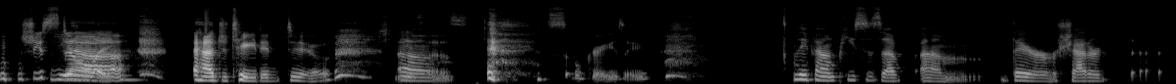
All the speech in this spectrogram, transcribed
She's still like agitated too. Um, it's so crazy. They found pieces of um their shattered uh,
